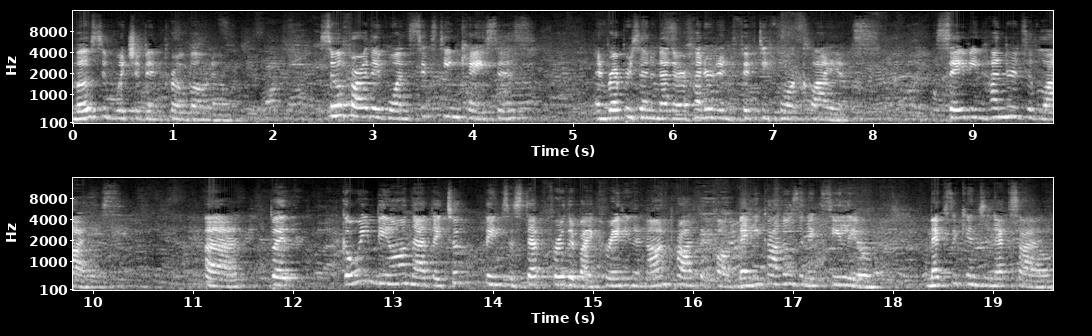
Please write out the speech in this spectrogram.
most of which have been pro bono. So far, they've won 16 cases and represent another 154 clients saving hundreds of lives. Uh, but going beyond that, they took things a step further by creating a nonprofit called Mexicanos en Exilio, Mexicans in Exile,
